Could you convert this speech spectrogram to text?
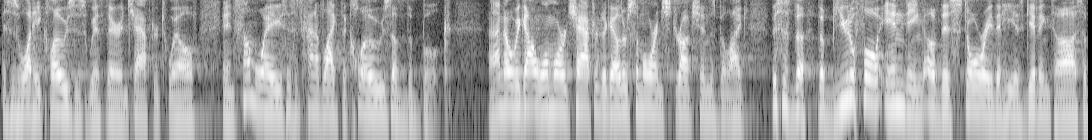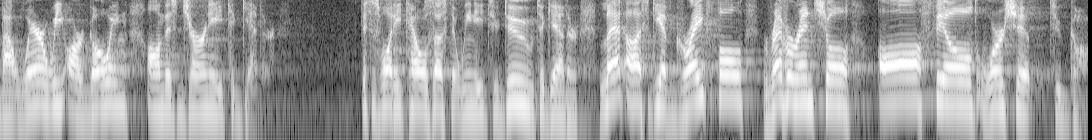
This is what he closes with there in chapter 12. And in some ways, this is kind of like the close of the book. And I know we got one more chapter to go. There's some more instructions, but like this is the, the beautiful ending of this story that he is giving to us about where we are going on this journey together. This is what he tells us that we need to do together. Let us give grateful, reverential, awe filled worship to God.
